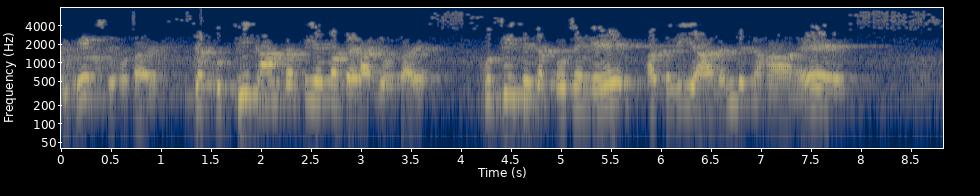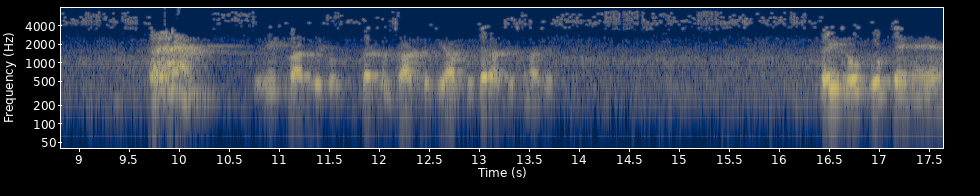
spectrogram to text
विवेक से होता है। जब बुद्धि काम करती है, तब वैराग्य होता है। बुद्धि से जब सोचेंगे, असली आनंद कहाँ है? तो एक बात देखो, दर्शन शास्त्र की आपको जरा से सुना देते कई लोग बोलते हैं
